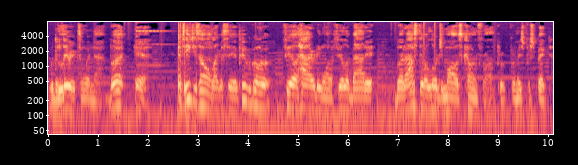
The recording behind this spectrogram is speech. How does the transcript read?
with the lyrics and whatnot. But yeah, to each his own. Like I said, people are gonna feel however they want to feel about it. But I understand where Lord Jamar is coming from, from his perspective.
